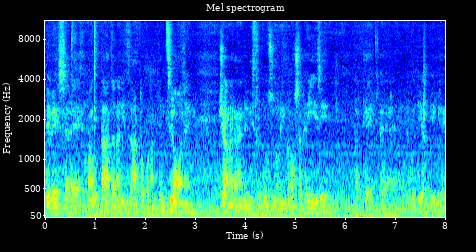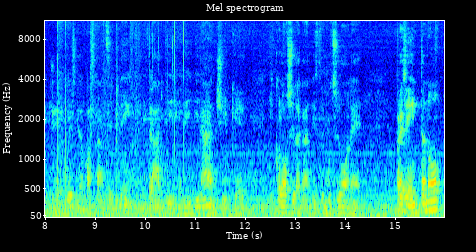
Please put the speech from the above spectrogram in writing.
deve essere valutato e analizzato con attenzione. C'è una grande distribuzione in grossa crisi, perché eh, devo dirvi che, che, questo è abbastanza evidente nei dati e nei bilanci che i colossi della grande distribuzione presentano,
